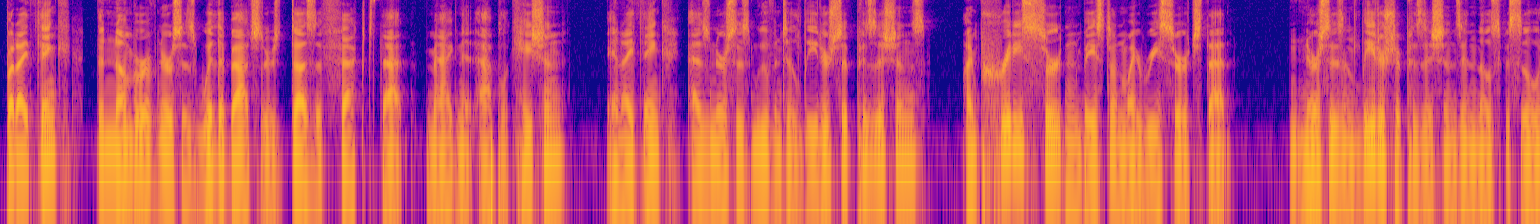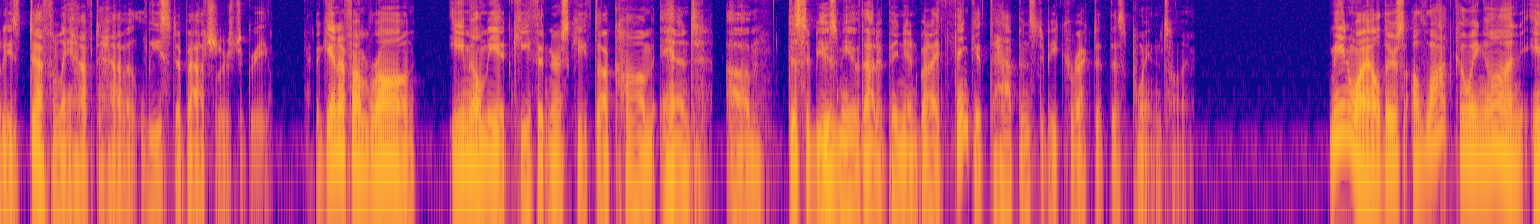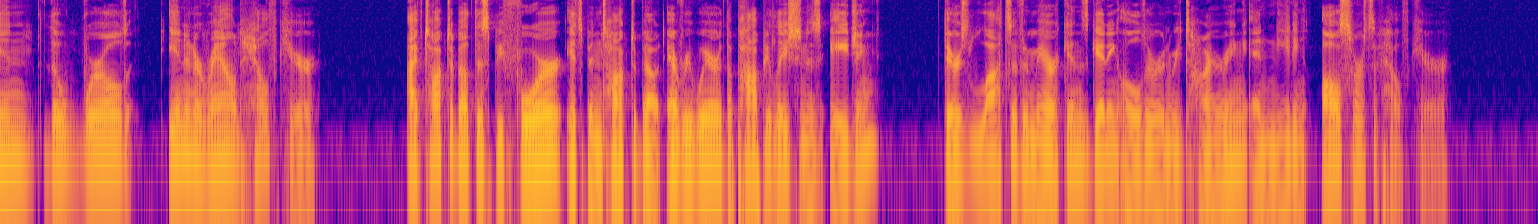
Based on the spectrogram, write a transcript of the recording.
But I think the number of nurses with a bachelor's does affect that magnet application. And I think as nurses move into leadership positions, I'm pretty certain, based on my research, that nurses in leadership positions in those facilities definitely have to have at least a bachelor's degree. Again, if I'm wrong, email me at keith at nursekeith.com and um, disabuse me of that opinion, but I think it happens to be correct at this point in time. Meanwhile, there's a lot going on in the world in and around healthcare I've talked about this before. It's been talked about everywhere. The population is aging. There's lots of Americans getting older and retiring and needing all sorts of health care.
